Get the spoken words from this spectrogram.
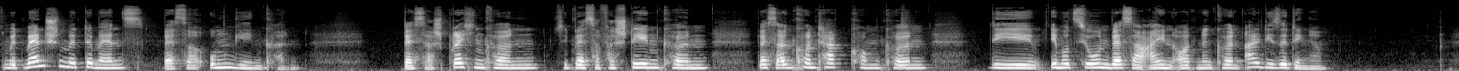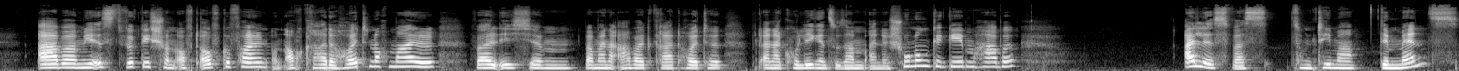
mit Menschen mit Demenz besser umgehen können, besser sprechen können, sie besser verstehen können, besser in Kontakt kommen können, die Emotionen besser einordnen können, all diese Dinge. Aber mir ist wirklich schon oft aufgefallen und auch gerade heute nochmal, weil ich ähm, bei meiner Arbeit gerade heute mit einer Kollegin zusammen eine Schulung gegeben habe. Alles, was zum Thema Demenz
